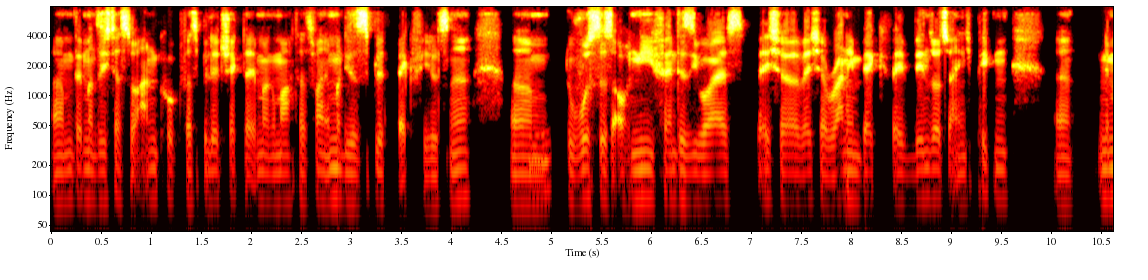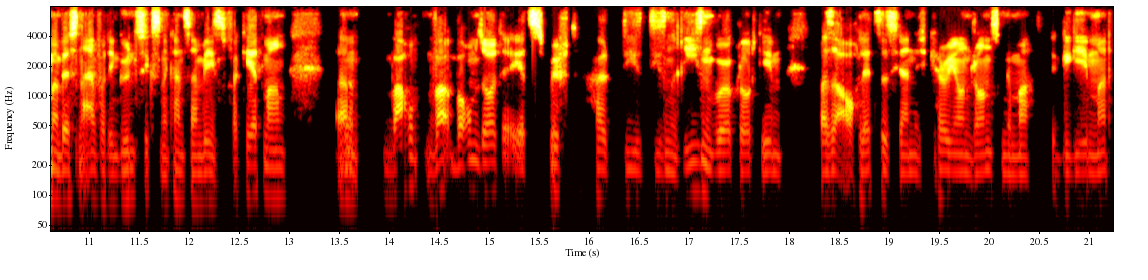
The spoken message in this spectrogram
ähm, wenn man sich das so anguckt, was Belichick da immer gemacht hat, es waren immer diese Split Backfields, ne? Ähm, mhm. Du wusstest auch nie Fantasy-wise, welcher, welcher Running Back, wen sollst du eigentlich picken? Äh, nimm am besten einfach den günstigsten, dann kannst du am wenigsten verkehrt machen. Ähm, warum, wa warum sollte er jetzt Swift halt die, diesen riesen Workload geben, was er auch letztes Jahr nicht Carry On Johnson gemacht, gegeben hat?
